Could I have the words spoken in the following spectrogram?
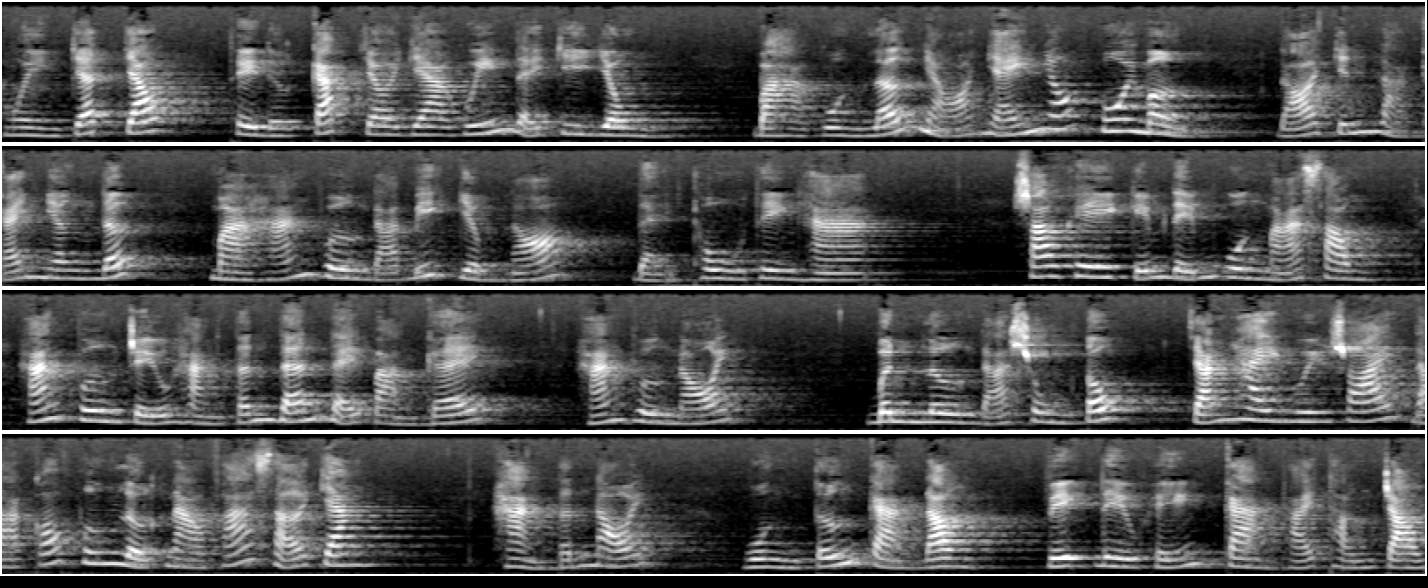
nguyền chết chóc Thì được cấp cho gia quyến để chi dùng. Bà quần lớn nhỏ nhảy nhót vui mừng. Đó chính là cái nhân đức mà Hán Vương đã biết dùng nó để thu thiên hạ. Sau khi kiểm điểm quân mã xong, Hán Vương triệu hàng tính đến để bàn kế. Hán Vương nói, Binh lương đã sung túc Chẳng hay nguyên soái đã có phương lược nào phá sở chăng? Hàng tính nói Quân tướng càng đông, Việc điều khiển càng phải thận trọng.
